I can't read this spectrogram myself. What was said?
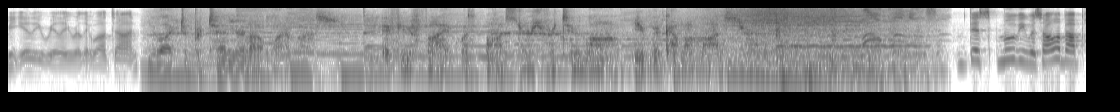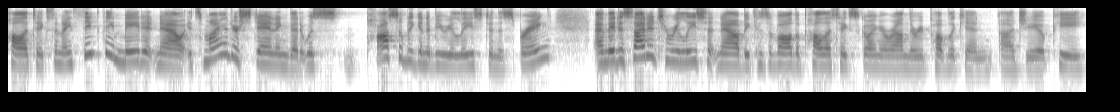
really, really, really well done. You like to pretend you're not one of us. If you fight with monsters for too long, you become a monster this movie was all about politics, and I think they made it now. It's my understanding that it was possibly going to be released in the spring, and they decided to release it now because of all the politics going around the Republican uh, GOP.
